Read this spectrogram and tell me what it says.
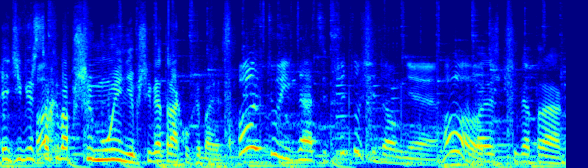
Siedzi, wiesz co, chyba przy młynie, przy wiatraku chyba jest. Chodź tu, Ignacy, przytul się do mnie. Chyba Chodź. jest przy wiatraku.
